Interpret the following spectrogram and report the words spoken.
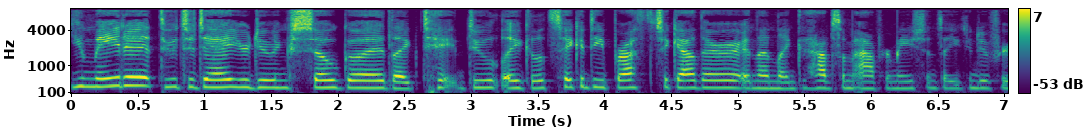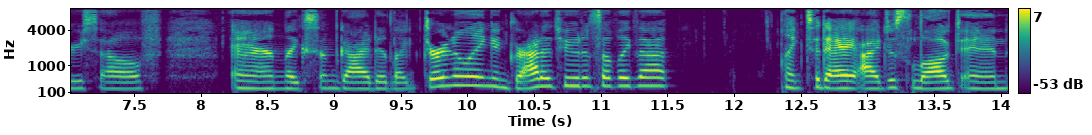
you made it through today. You're doing so good. Like take do like let's take a deep breath together and then like have some affirmations that you can do for yourself and like some guided like journaling and gratitude and stuff like that. Like today i just logged in.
